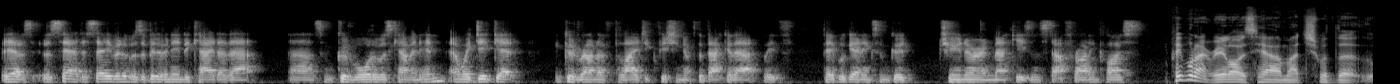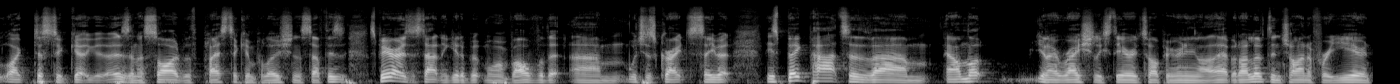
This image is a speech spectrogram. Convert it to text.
yeah, it was, it was sad to see, but it was a bit of an indicator that uh, some good water was coming in, and we did get a good run of pelagic fishing off the back of that, with people getting some good tuna and mackies and stuff riding close. People don't realise how much with the like just to go as an aside with plastic and pollution and stuff. There's Spearos are starting to get a bit more involved with it, um, which is great to see. But there's big parts of um, I'm not you know racially stereotyping or anything like that. But I lived in China for a year, and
